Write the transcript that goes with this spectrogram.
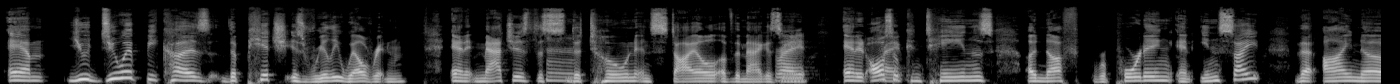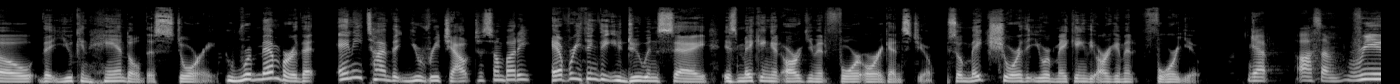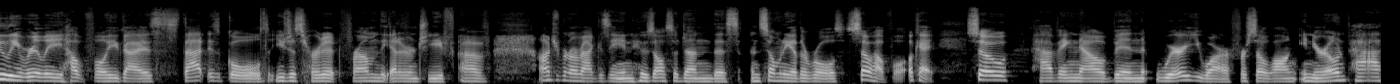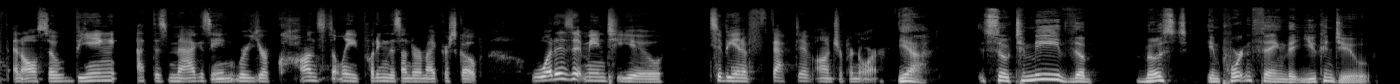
And you do it because the pitch is really well written and it matches the, mm. the tone and style of the magazine. Right. And it also right. contains enough reporting and insight that I know that you can handle this story. Remember that anytime that you reach out to somebody, everything that you do and say is making an argument for or against you. So make sure that you are making the argument for you. Yep. Awesome. Really, really helpful, you guys. That is gold. You just heard it from the editor in chief of Entrepreneur Magazine, who's also done this and so many other roles. So helpful. Okay. So having now been where you are for so long in your own path and also being at this magazine where you're constantly putting this under a microscope, what does it mean to you to be an effective entrepreneur? Yeah. So to me, the most important thing that you can do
